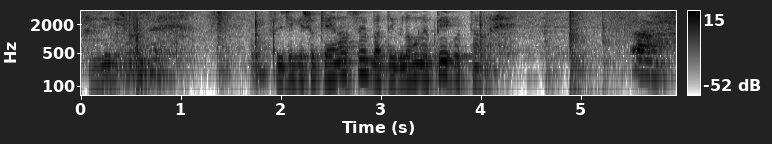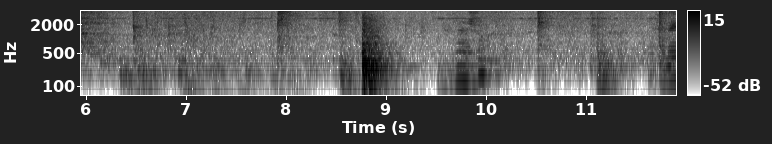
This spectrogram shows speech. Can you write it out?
ফ্রিজে কিছু আছে ফ্রিজে কিছু ক্যান আছে বাট এগুলো মনে পে করতে হবে আসো এখানে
